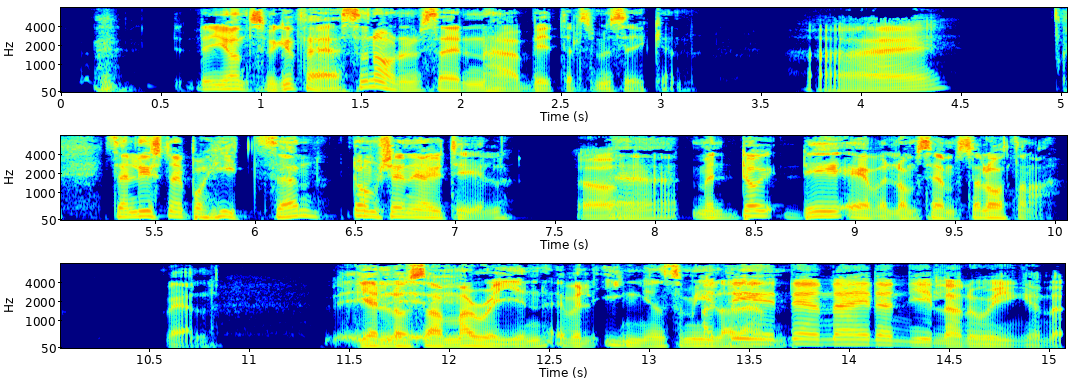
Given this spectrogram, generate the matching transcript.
den gör inte så mycket väsen av den, säger den här Beatles-musiken. Nej. Sen lyssnar jag på hitsen, de känner jag ju till. Ja. Eh, men det är väl de sämsta låtarna? Väl? Yellow Submarine är väl ingen som Ja, gillar det, den? den, nej, den gillar nog ingen. Nej.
